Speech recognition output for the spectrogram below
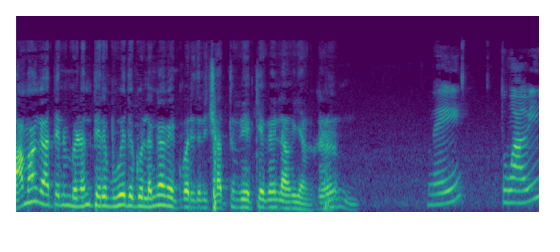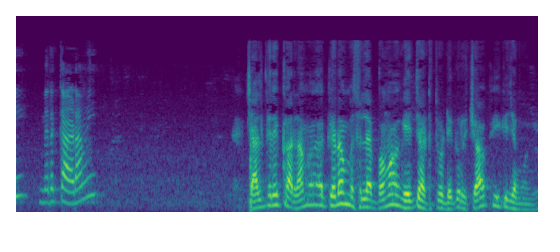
ਆਵਾਂਗਾ ਤੈਨੂੰ ਮਿਲਣ ਤੇਰੇ ਬੂਹੇ ਦੇ ਕੋਲ ਲੰਘਾਂਗਾ ਇੱਕ ਵਾਰੀ ਤੈਨੂੰ ਛੱਤ ਵੇਖ ਕੇ ਕਹੀਂ ਲੱਗ ਜਾਗਾ ਨਹੀਂ। ਤੂੰ ਆਵੀ ਮੇਰੇ ਘਰ ਆਵੀ ਚੱਲ ਤੇਰੇ ਘਰ ਆਵਾਂਗਾ ਕਿਹੜਾ ਮਸਲਾ ਹੈ? ਬਵਾਂਗੇ ਝੱਟ ਤੁਹਾਡੇ ਘਰੋਂ ਚਾਹ ਪੀ ਕੇ ਜਾਵਾਂਗੇ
